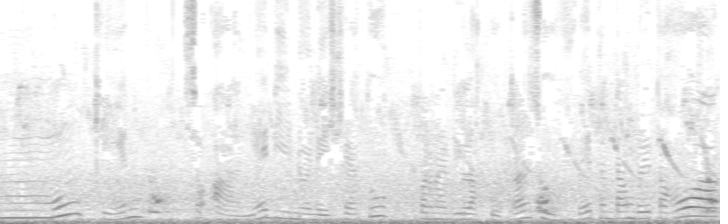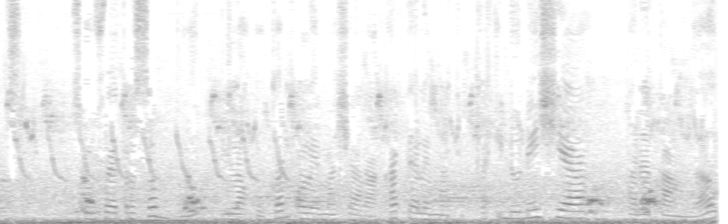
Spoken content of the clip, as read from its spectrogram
Hmm, mungkin soalnya di Indonesia tuh pernah dilakukan survei tentang berita hoax. Survei tersebut dilakukan oleh masyarakat telematika Indonesia pada tanggal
